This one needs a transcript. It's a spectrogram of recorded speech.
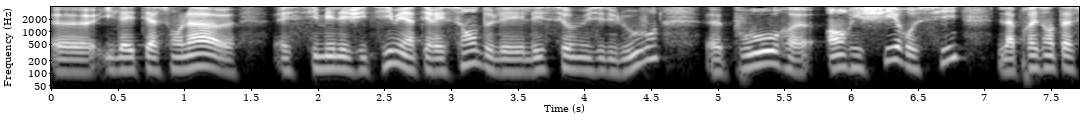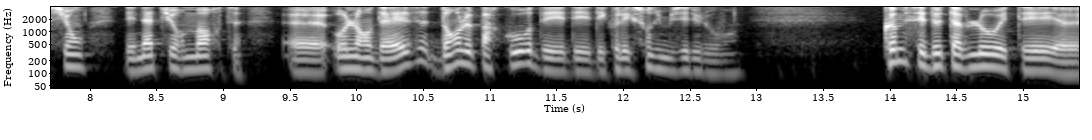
euh, il a été à ce moment-là euh, estimé légitime et intéressant de les laisser au musée du Louvre pour enrichir aussi la présentation des natures mortes hollandaises dans le parcours des collections du musée du Louvre. Comme ces deux tableaux étaient euh,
